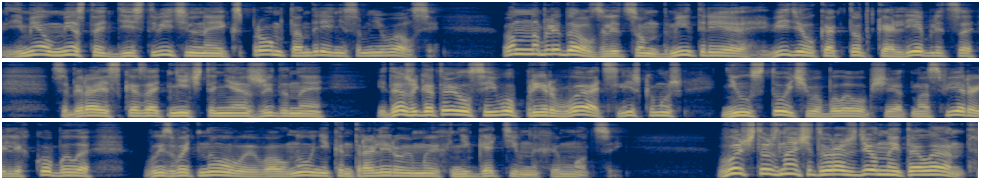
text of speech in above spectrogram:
имел место действительно экспромт, Андрей не сомневался. Он наблюдал за лицом Дмитрия, видел, как тот колеблется, собираясь сказать нечто неожиданное, и даже готовился его прервать, слишком уж неустойчива была общая атмосфера, и легко было вызвать новую волну неконтролируемых негативных эмоций. Вот что значит врожденный талант.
